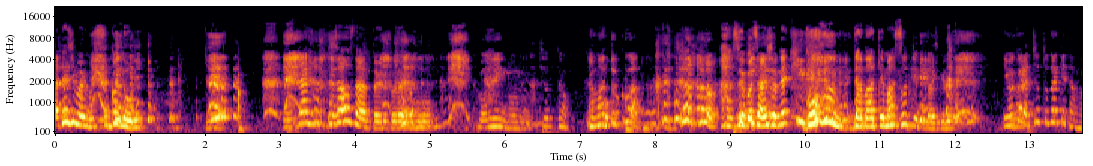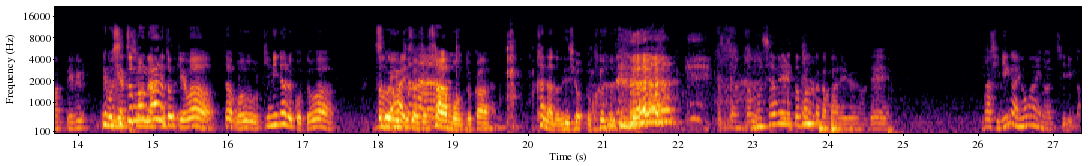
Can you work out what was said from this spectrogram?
私も今すごいノリ なんサオさんといるとなんかもう。ごめんごめん。ちょっと黙っとくわ。あそういえば最初ね5分黙ってますって言ってたんですけど。今からちょっとだけ黙ってる。でも質問がある時は多分気になることはすごい言ってたんですよ。サーモンとかカナダでしょとか。なんかあんま喋るとバカがバレるのでチリが弱いのチリが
